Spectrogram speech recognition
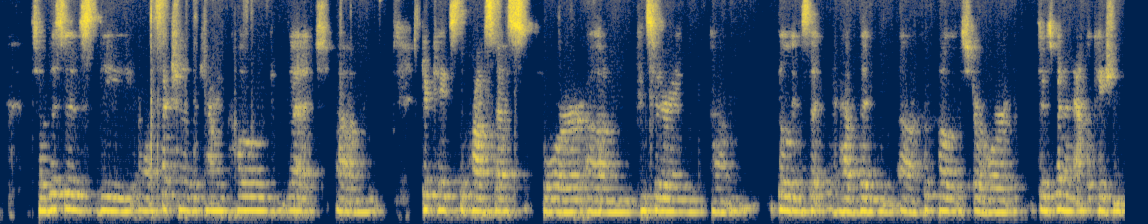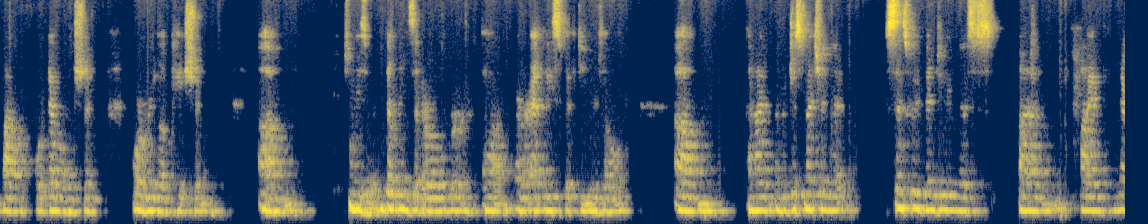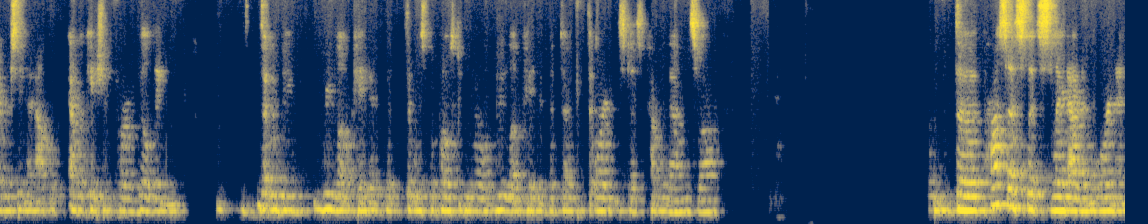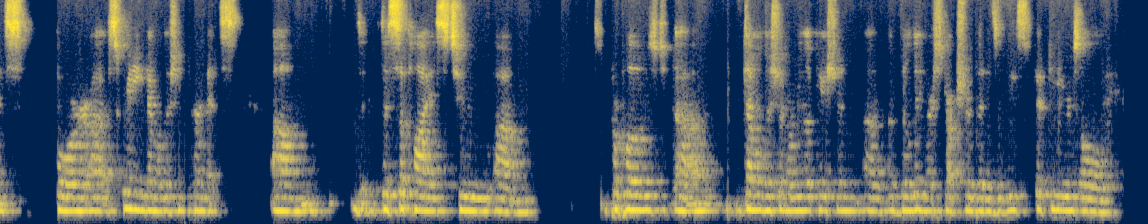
So this is the, uh, section of the county code that, um, dictates the process for um, considering um, buildings that have been uh, proposed or, or there's been an application filed for demolition or relocation. Um, These are buildings that are over uh, or at least 50 years old. And I I would just mention that since we've been doing this, um, I've never seen an app- application for a building that would be relocated, that, that was proposed to be relocated, but the, the ordinance does cover that as well. The process that's laid out in the ordinance for uh, screening demolition permits, um, th- this applies to um, proposed uh, demolition or relocation of a building or structure that is at least 50 years old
